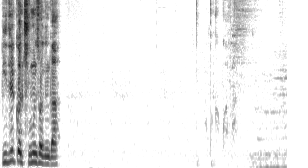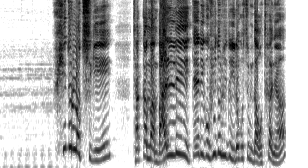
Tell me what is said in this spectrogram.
믿을 건 주문석인가? 휘둘러치기. 잠깐만 말리 때리고 휘둘휘둘 이런 거 쓰면 나 어떡하냐?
